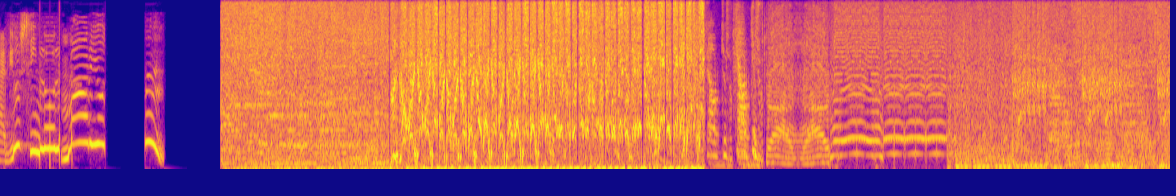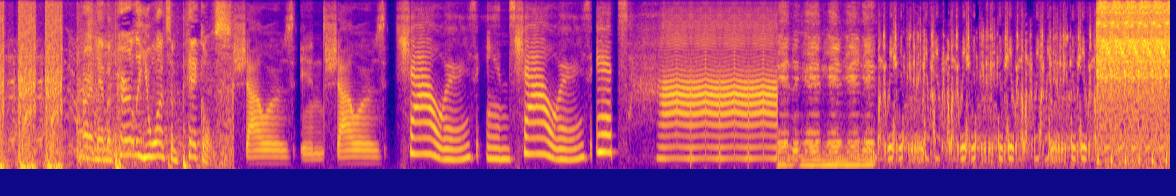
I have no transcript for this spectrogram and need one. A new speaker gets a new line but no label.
Have you seen Lul Mario? Hmm.
Count to count to
Alright, ma'am, apparently you want some pickles.
Showers in showers.
Showers in showers. It's hot.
